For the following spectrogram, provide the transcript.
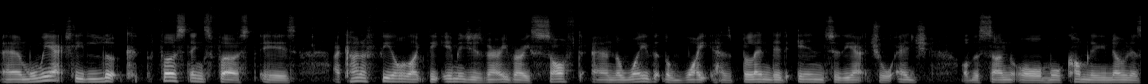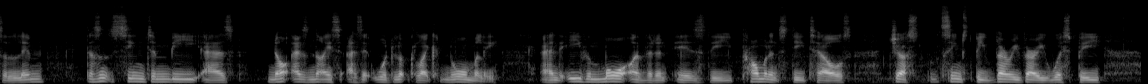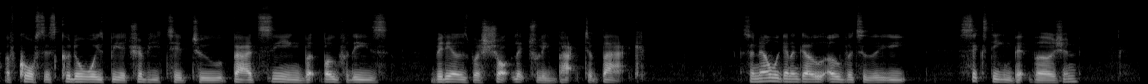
and when we actually look first things first is I kind of feel like the image is very very soft and the way that the white has blended into the actual edge of the sun or more commonly known as a limb doesn't seem to be as not as nice as it would look like normally. And even more evident is the prominence details just seems to be very very wispy. Of course this could always be attributed to bad seeing but both of these videos were shot literally back to back. So now we're going to go over to the 16-bit version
